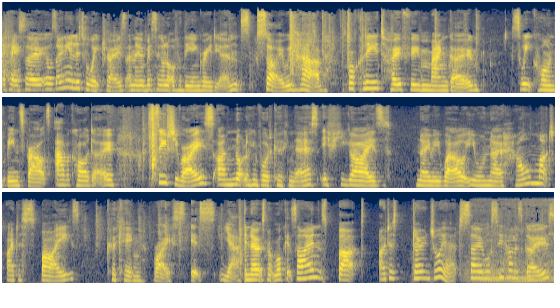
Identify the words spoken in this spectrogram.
Okay, so it was only a little Waitrose and they were missing a lot of the ingredients. So we have broccoli, tofu, mango, sweet corn, bean sprouts, avocado, sushi rice. I'm not looking forward to cooking this. If you guys know me well, you will know how much I despise cooking rice. It's, yeah, I know it's not rocket science, but I just don't enjoy it. So we'll see how this goes.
